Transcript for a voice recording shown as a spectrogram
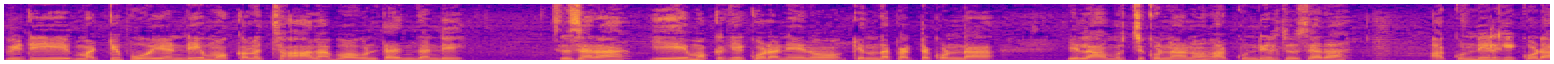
వీటి మట్టి పోయండి మొక్కలు చాలా బాగుంటుందండి. చూసారా ఏ మొక్కకి కూడా నేను కింద పెట్టకుండా ఇలా అమర్చుకున్నాను. ఆ కుండీలు చూసారా? ఆ కుండీలకి కూడా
